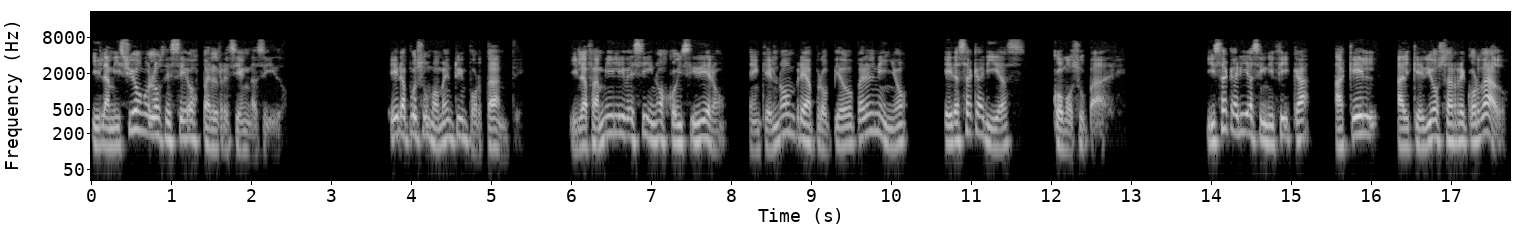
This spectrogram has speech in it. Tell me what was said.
y la misión o los deseos para el recién nacido. Era pues un momento importante, y la familia y vecinos coincidieron en que el nombre apropiado para el niño era Zacarías como su padre. Y Zacarías significa aquel al que Dios ha recordado.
